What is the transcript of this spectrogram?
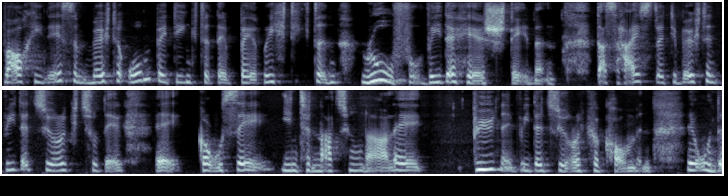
weil auch Chinesen möchten unbedingt den berichtigten Ruf wiederherstellen. Das heißt, die möchten wieder zurück zu der äh, großen internationalen Bühne wieder zurückgekommen und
